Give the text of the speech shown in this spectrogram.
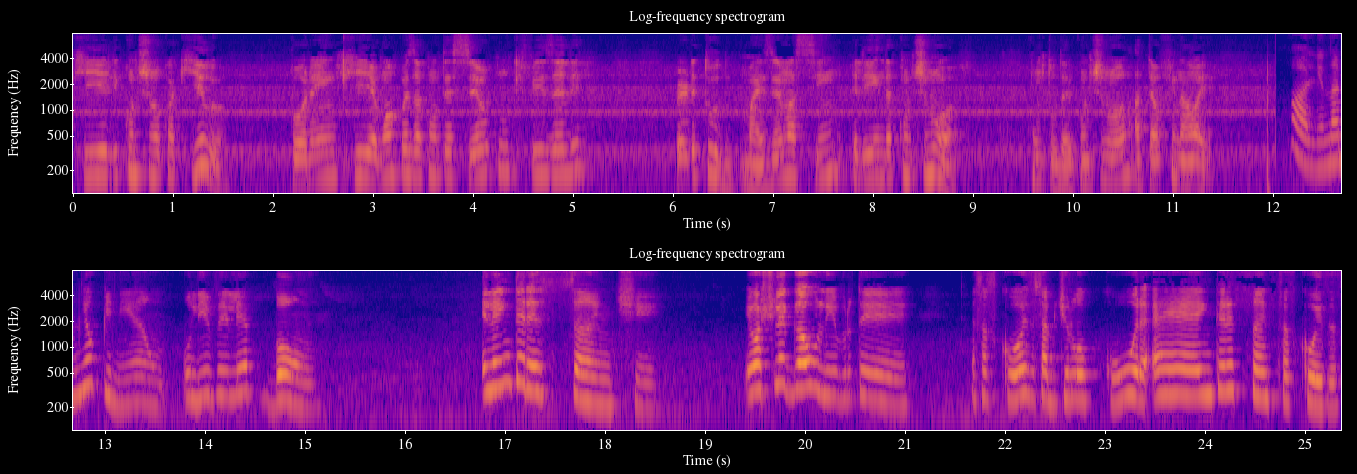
que ele continuou com aquilo, porém que alguma coisa aconteceu com que fez ele perder tudo, mas mesmo assim ele ainda continuou. Com tudo, ele continuou até o final aí. Olha, na minha opinião, o livro ele é bom. Ele é interessante eu acho legal o livro ter essas coisas, sabe, de loucura. É interessante essas coisas.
